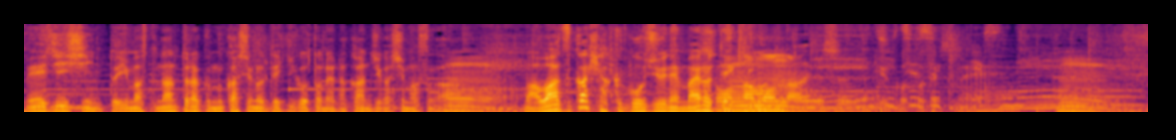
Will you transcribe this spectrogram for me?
明治維新と言いますとなんとなく昔の出来事のような感じがしますが、うん。まあ、わずか150年前の出来事となんです、いうことですね。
